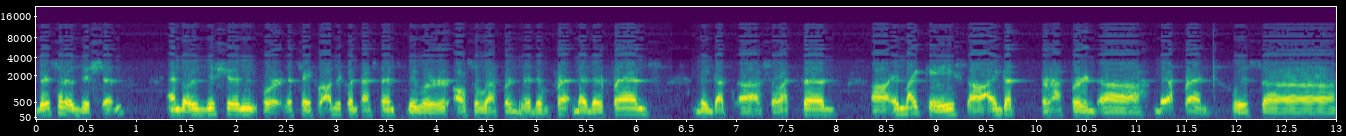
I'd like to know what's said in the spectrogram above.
there's an audition. And the audition for, let's say, for other contestants, they were also referred by, them, by their friends. They got uh, selected. Uh, in my case, uh, I got referred uh, by a friend who is uh,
